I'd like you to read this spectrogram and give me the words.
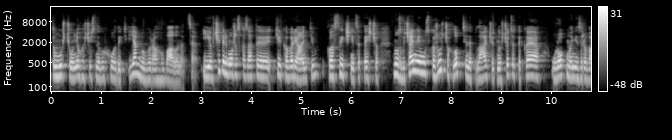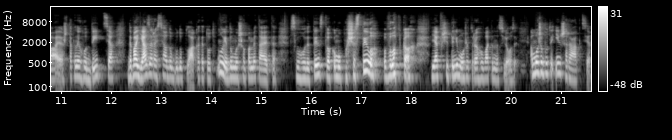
Тому що у нього щось не виходить, як би ви реагували на це? І вчитель може сказати кілька варіантів. Класичні це те, що ну звичайно йому скажу, що хлопці не плачуть. Ну що це таке? Урок мені зриваєш, так не годиться. Давай я зараз сяду, буду плакати тут. Ну я думаю, що пам'ятаєте свого дитинства, кому пощастило в лапках, як вчителі можуть реагувати на сльози. А може бути інша реакція.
